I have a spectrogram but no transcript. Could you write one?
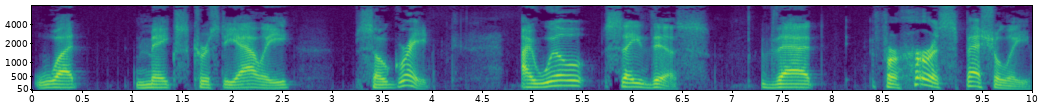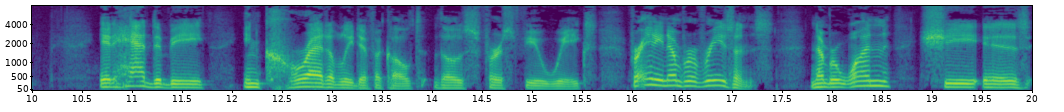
what makes Kirstie Alley so great. I will say this that for her especially, it had to be incredibly difficult those first few weeks for any number of reasons. Number one, she is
